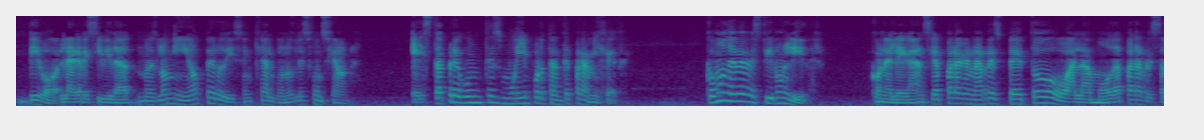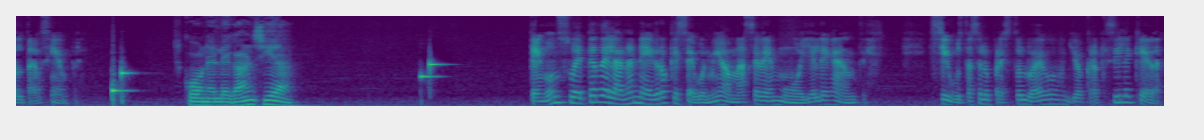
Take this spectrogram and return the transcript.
Digo, la agresividad no es lo mío, pero dicen que a algunos les funciona. Esta pregunta es muy importante para mi jefe. ¿Cómo debe vestir un líder? ¿Con elegancia para ganar respeto o a la moda para resaltar siempre? Con elegancia. Tengo un suéter de lana negro que según mi mamá se ve muy elegante. Si gusta se lo presto luego, yo creo que sí le queda.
